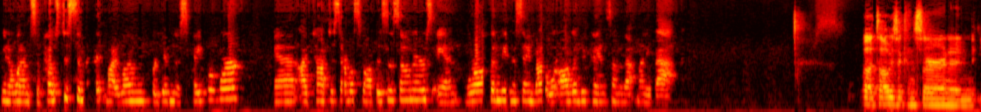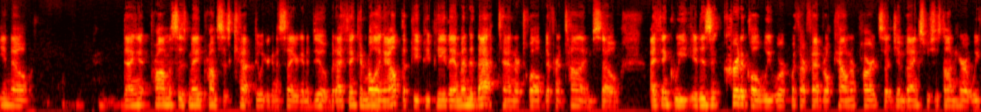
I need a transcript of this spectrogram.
you know, when I'm supposed to submit my loan forgiveness paperwork. And I've talked to several small business owners, and we're all going to be in the same boat. We're all going to be paying some of that money back. Well, it's always a concern, and you know, dang it, promises made, promises kept. Do what you're going to say you're going to do. But I think in rolling out the PPP, they amended that 10 or 12 different times. So I think we it isn't critical. We work with our federal counterparts. Uh, Jim Banks was just on here a week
